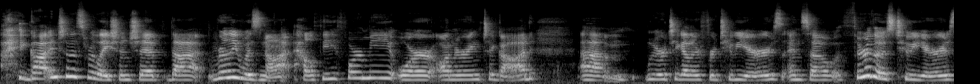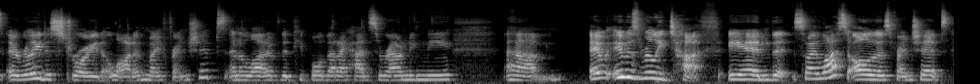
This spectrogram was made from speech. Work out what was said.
I got into this relationship that really was not healthy for me or honoring to God. Um, we were together for two years, and so through those two years, it really destroyed a lot of my friendships and a lot of the people that I had surrounding me. Um, it, it was really tough, and so I lost all of those friendships.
